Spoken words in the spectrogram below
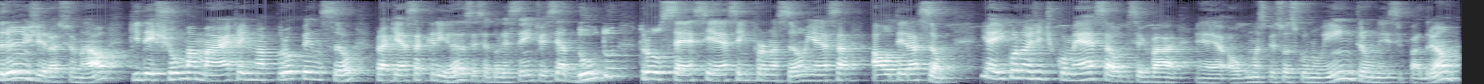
transgeracional que deixou uma marca e uma propensão para que essa criança, esse adolescente, esse adulto trouxesse essa informação e essa alteração. E aí, quando a gente começa a observar é, algumas pessoas quando entram nesse padrão,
